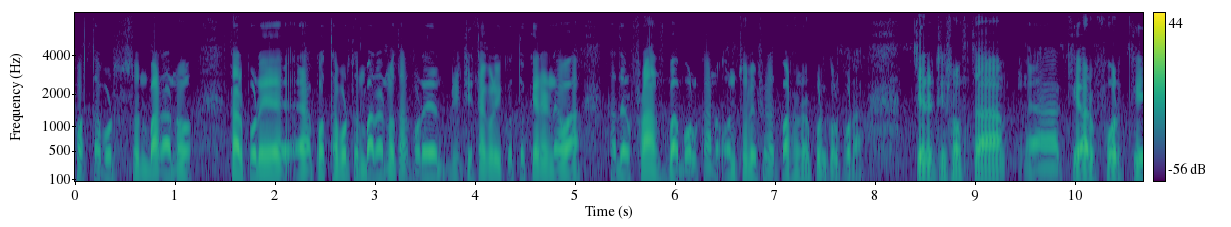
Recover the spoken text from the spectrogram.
প্রত্যাবর্তন বাড়ানো তারপরে প্রত্যাবর্তন বাড়ানো তারপরে ব্রিটিশ নাগরিকত্ব কেড়ে নেওয়া তাদের ফ্রান্স বা বলকান অঞ্চলে ফেরত পাঠানোর পরিকল্পনা। চ্যারিটি সংস্থা কেয়ার ফর কে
